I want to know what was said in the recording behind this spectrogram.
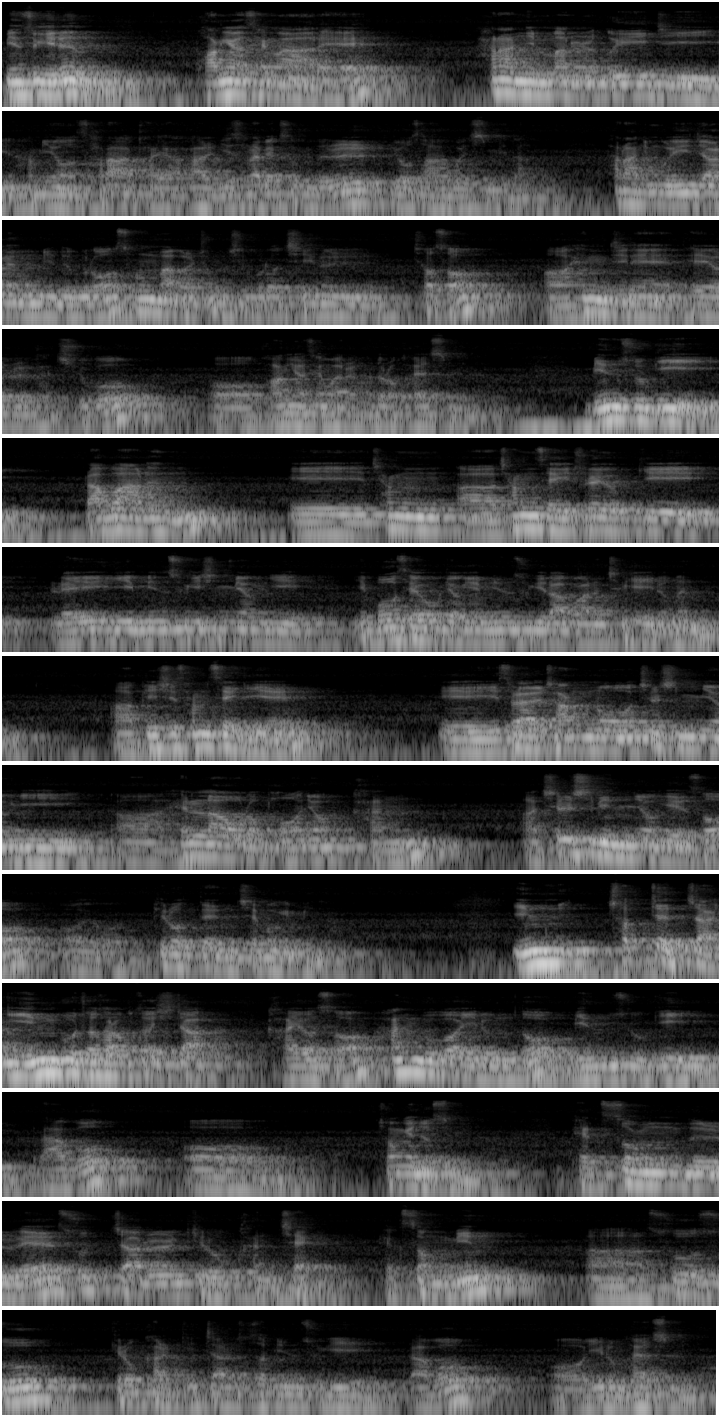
민수기는 광야 생활에 하나님만을 의지하며 살아가야 할 이스라엘 백성들을 묘사하고 있습니다. 하나님을 의지하는 믿음으로 성막을 중심으로 진을 쳐서 어, 행진의 대열을 갖추고 어, 광야 생활을 하도록 하였습니다. 민수기라고 하는 이 창, 아, 창세기, 출애굽기, 레위기, 민수기, 신명기, 이 모세오경의 민수기라고 하는 책의 이름은 아, BC 3세기에 이 이스라엘 장로 70명이 아, 헬라어로 번역한 아, 70인 역에서 어, 비롯된 제목입니다. 인, 첫째 장이 인구 조사로부터 시작하여서 한국어 이름도 민수기라고 어, 정해졌습니다. 백성들의 숫자를 기록한 책, 백성민 아, 수수 기록할 기자를 써서 민수기라고 어, 이름하였습니다.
